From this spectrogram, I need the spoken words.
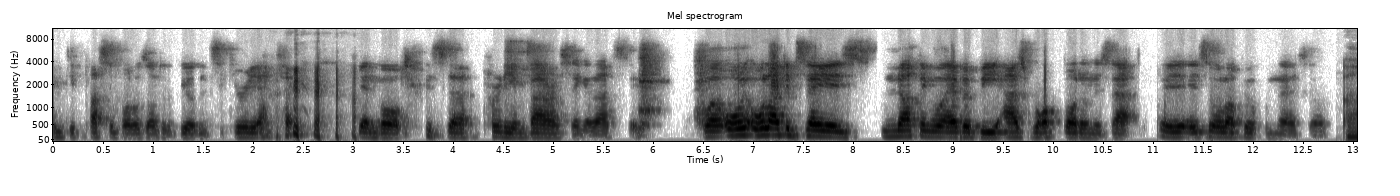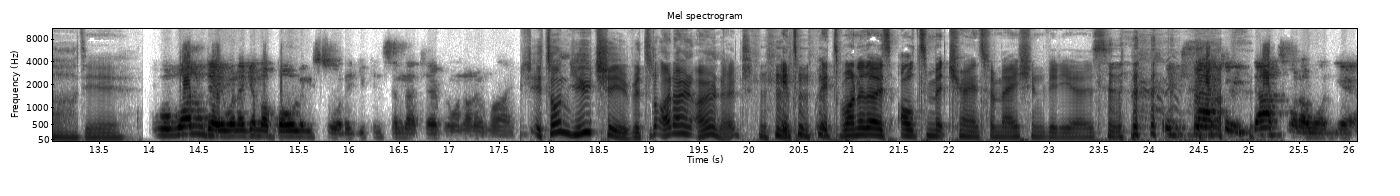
empty plastic bottles onto the field and security had to get involved. It's uh, pretty embarrassing at that stage. Well, all, all I can say is nothing will ever be as rock bottom as that. It- It's all uphill from there. So, Oh dear. well, one day when I get my bowling sorted, you can send that to everyone. I don't mind. It's on YouTube. It's I don't own it. It's it's one of those ultimate transformation videos. exactly. That's what I want. Yeah.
